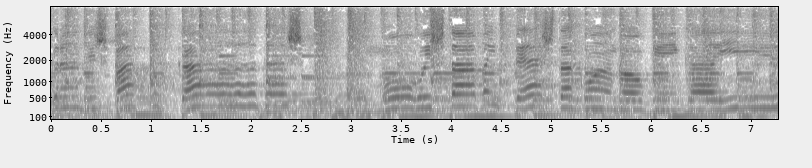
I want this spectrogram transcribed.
Grandes batucadas. O morro estava em festa quando alguém caiu.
